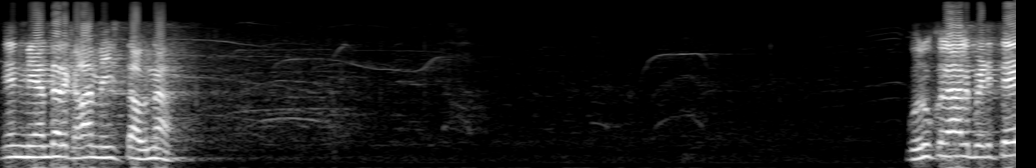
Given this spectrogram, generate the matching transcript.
నేను మీ అందరికి హామీ ఇస్తా ఉన్నా. గురుకులాలు పెడితే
